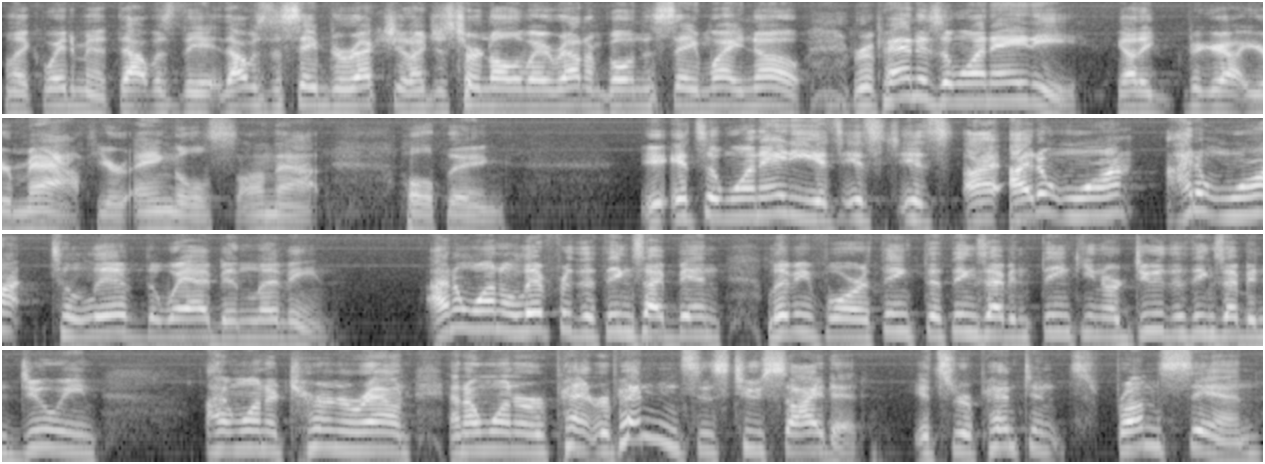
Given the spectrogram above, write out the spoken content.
I'm like, wait a minute, that was the that was the same direction. I just turned all the way around. I'm going the same way. No, repent is a 180. You got to figure out your math, your angles on that whole thing. it's a 180. It's it's it's. I, I don't want I don't want to live the way I've been living. I don't want to live for the things I've been living for, or think the things I've been thinking, or do the things I've been doing. I want to turn around and I want to repent. Repentance is two sided. It's repentance from sin,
